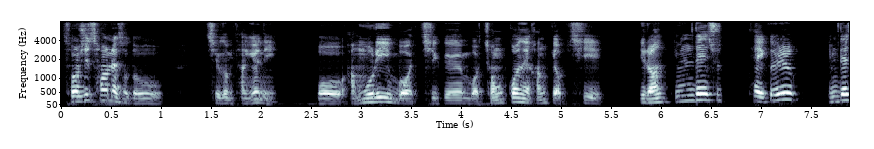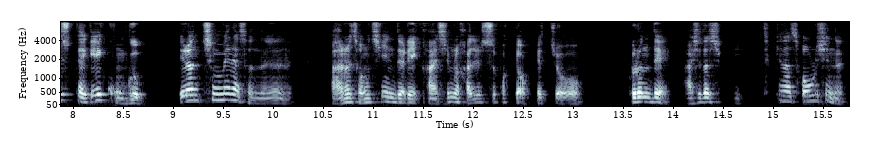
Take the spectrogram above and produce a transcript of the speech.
서울시 차원에서도 지금 당연히 뭐 아무리 뭐 지금 뭐 정권에 관계없이 이런 임대주택을 임대주택의 공급 이런 측면에서는 많은 정치인들이 관심을 가질 수밖에 없겠죠. 그런데 아시다시피 특히나 서울시는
